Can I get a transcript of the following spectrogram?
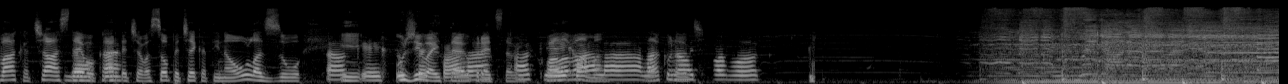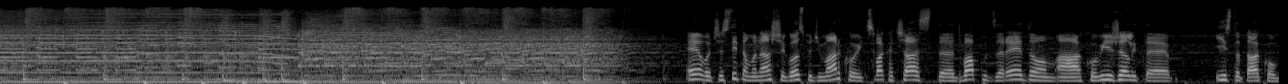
Svaka čast, evo karte će vas opet čekati na ulazu i super, uživajte hvala. u predstavi. Hvala vama. Hvala, Laku noć. Bog. Evo, čestitamo našoj gospođi Marković, svaka čast e, dva put za redom, a ako vi želite isto tako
